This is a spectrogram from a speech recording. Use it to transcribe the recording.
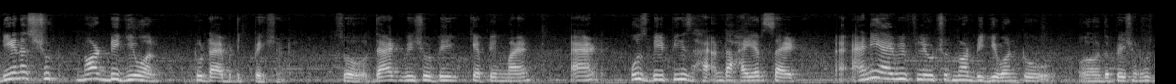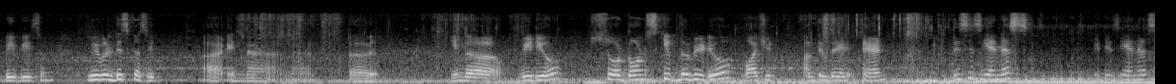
DNS should not be given to diabetic patient. So that we should be kept in mind and whose BP is on the higher side any IV fluid should not be given to uh, the patient whose BP is on, we will discuss it uh, in uh, uh, in the video. So don't skip the video. Watch it until the end. This is NS it is NS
